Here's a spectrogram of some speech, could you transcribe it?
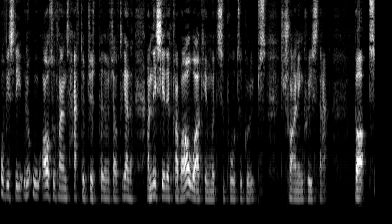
obviously all Arsenal fans have to just put themselves together. And this year the club are working with supporter groups to try and increase that. But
